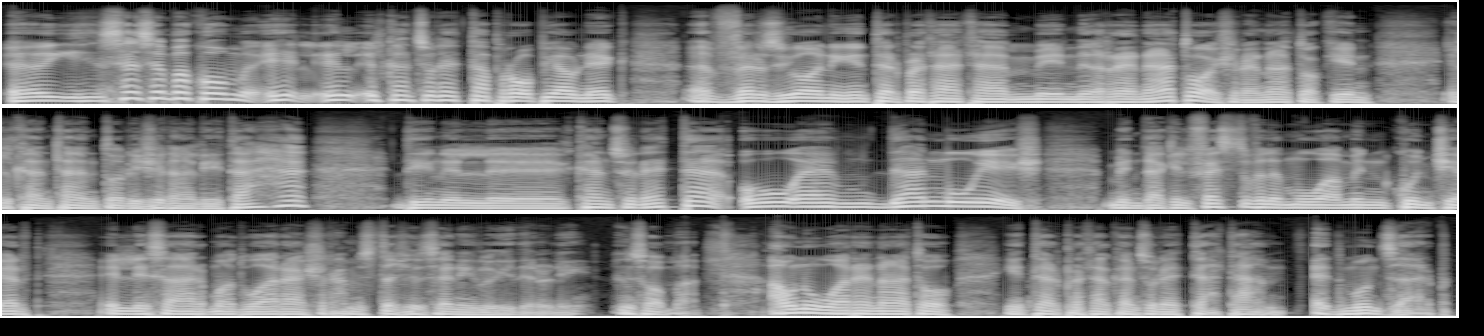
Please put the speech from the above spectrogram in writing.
Eh, se semmakom il-kanzunetta propja unek eh, verżjoni interpretata minn Renato, għax Renato kien il-kantant oriġinali taħħa din il-kanzunetta u eh, dan muwiex minn dak il-festival muwa minn kunċert illi sar madwar 10-15 sani lu jidirli. Insomma, għawnu huwa Renato interpreta l-kanzunetta ta' Edmund Zarb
